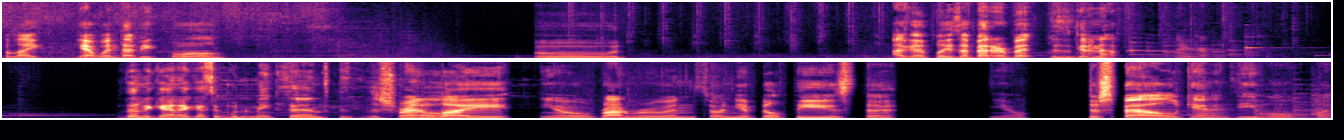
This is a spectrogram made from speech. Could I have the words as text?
But like yeah wouldn't that be cool? Ooh, I gotta place that better, but this is good enough. There you go. Then again, I guess it wouldn't make sense because the Shrine of Light, you know, Rauru and Sonia built these to, you know, dispel Ganon's evil, but.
